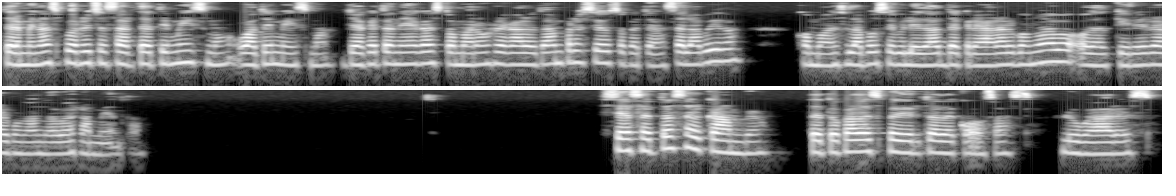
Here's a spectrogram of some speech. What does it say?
terminas por rechazarte a ti mismo o a ti misma, ya que te niegas tomar un regalo tan precioso que te hace la vida como es la posibilidad de crear algo nuevo o de adquirir alguna nueva herramienta. Si aceptas el cambio, te toca despedirte de cosas, lugares,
